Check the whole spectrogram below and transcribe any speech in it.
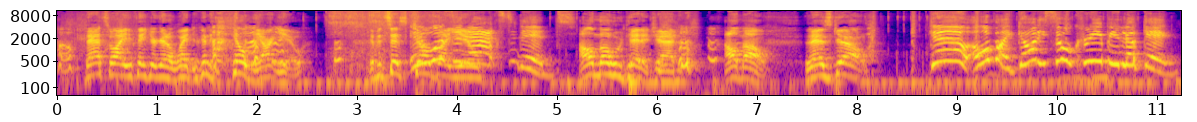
No. That's why you think you're gonna win. You're gonna kill me, aren't you? If it says It killed was by you, an accident. I'll know who did it, Jen. I'll know. Let's go. Go! Oh my god, he's so creepy looking.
